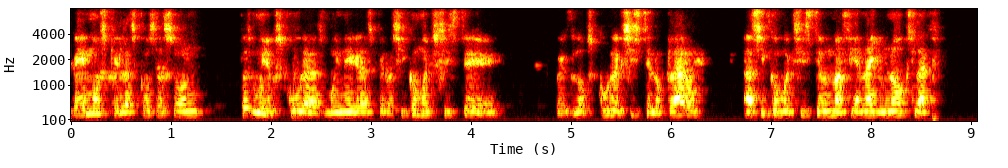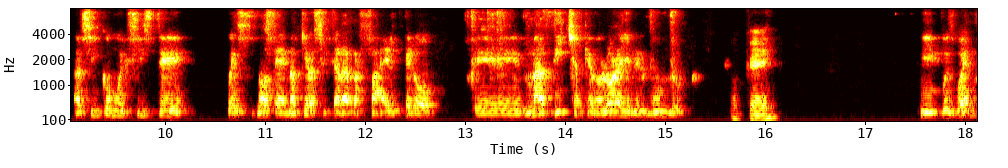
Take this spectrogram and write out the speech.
vemos que las cosas son, pues, muy oscuras, muy negras, pero así como existe, pues, lo oscuro, existe lo claro. Así como existe un Mafiana y un Oxlack, así como existe, pues, no sé, no quiero citar a Rafael, pero eh, más dicha que dolor hay en el mundo. Ok. Y pues bueno,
